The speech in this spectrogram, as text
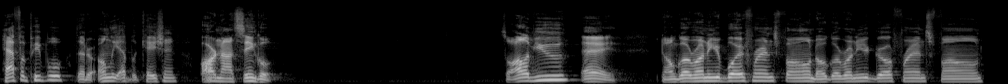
half of people that are on the application are not single. So all of you, hey, Don't go running your boyfriend's phone. Don't go running your girlfriend's phone.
